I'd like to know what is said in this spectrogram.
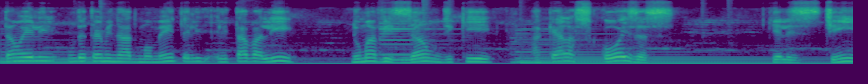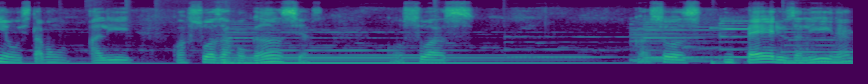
Então ele, um determinado momento, ele estava ali numa visão de que aquelas coisas que eles tinham estavam ali com as suas arrogâncias, com suas as suas impérios ali, né?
